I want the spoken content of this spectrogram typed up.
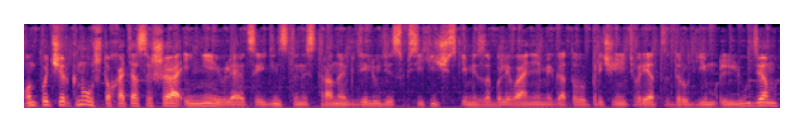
Он подчеркнул, что хотя США и не являются единственной страной, где люди с психическими заболеваниями готовы причинить вред другим людям,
